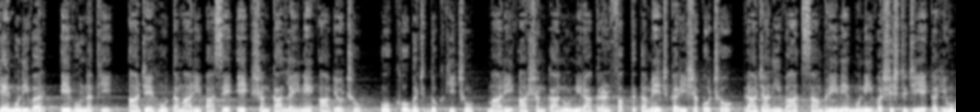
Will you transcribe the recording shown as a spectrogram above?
હે મુનિવર, એવું નથી. આજે હું તમારી પાસે એક શંકા લઈને આવ્યો છું. હું ખૂબ જ દુઃખી છું. મારી આ શંકાનું નિરાકરણ ફક્ત તમે જ કરી શકો છો. રાજાની વાત સાંભળીને મુનિ વશિષ્ઠજીએ કહ્યું,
